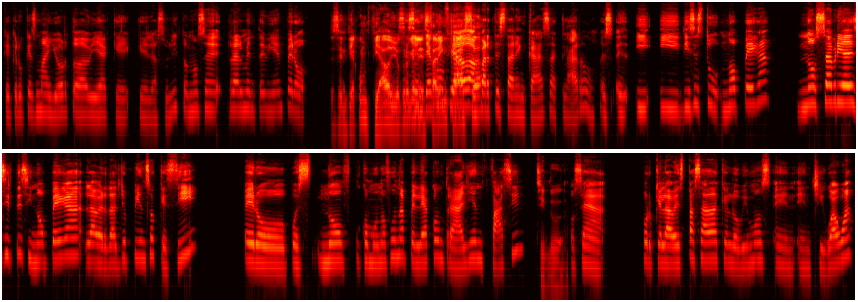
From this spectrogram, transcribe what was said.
que creo que es mayor todavía que, que el azulito. No sé realmente bien, pero Se sentía confiado, yo se creo que el estar confiado, en casa... aparte de estar en casa, claro. Es- es- y, y dices tú, ¿no pega? No sabría decirte si no pega, la verdad yo pienso que sí, pero pues no, como no fue una pelea contra alguien fácil, Sin duda. o sea, porque la vez pasada que lo vimos en, en Chihuahua,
